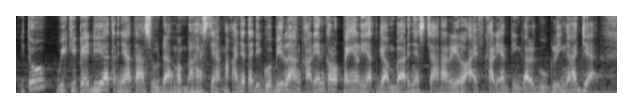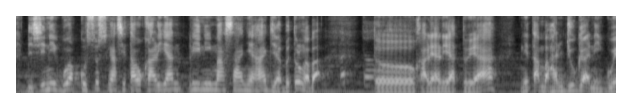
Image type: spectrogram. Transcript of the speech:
Itu Wikipedia ternyata sudah membahasnya. Makanya tadi gue bilang, kalian kalau pengen lihat gambarnya secara real life, kalian tinggal googling aja. Di sini gue khusus ngasih tahu kalian lini masanya aja, betul nggak, Mbak? Betul. Tuh, kalian lihat tuh ya. Ini tambahan juga nih, gue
